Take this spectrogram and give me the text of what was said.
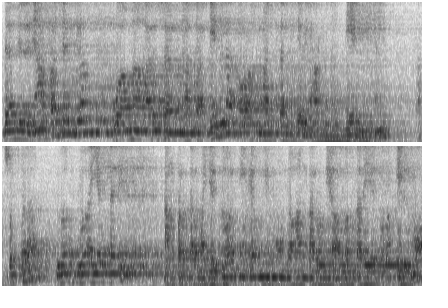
dalilnya apa saya bilang? Wa ma arsalnaka illa rahmatan lil alamin. Ke dua, dua ayat tadi. Yang pertama ya Tuhan kami mengundang karunia Allah tadi yaitu ilmu.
